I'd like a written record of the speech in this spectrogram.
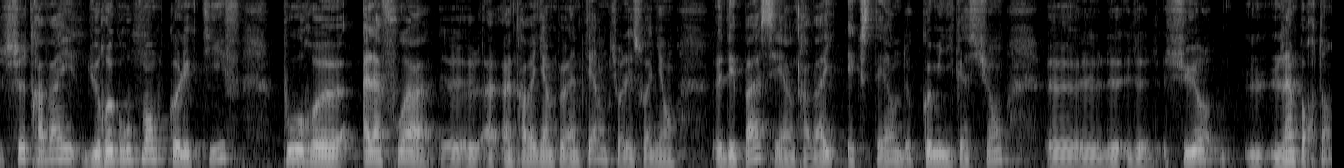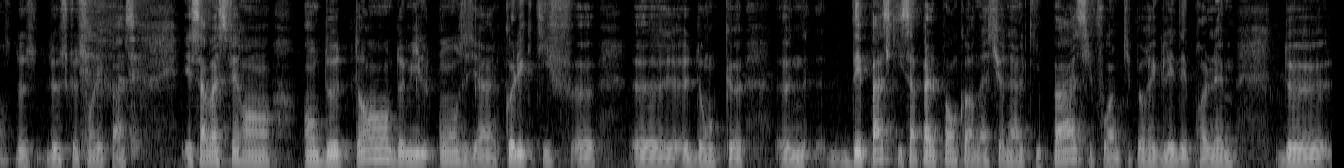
ce travail du regroupement collectif pour à la fois un travail un peu interne sur les soignants dépasse et un travail externe de communication sur l'importance de, ce que sont les passes. Et ça va se faire en, deux temps. En 2011, il y a un collectif euh, euh, donc euh, des passes qui s'appelle pas encore national qui passe. Il faut un petit peu régler des problèmes de,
